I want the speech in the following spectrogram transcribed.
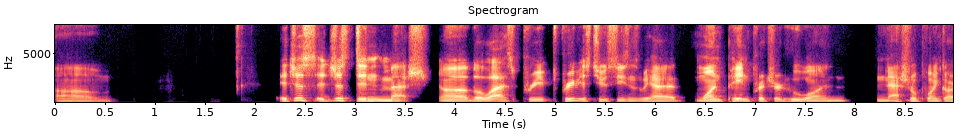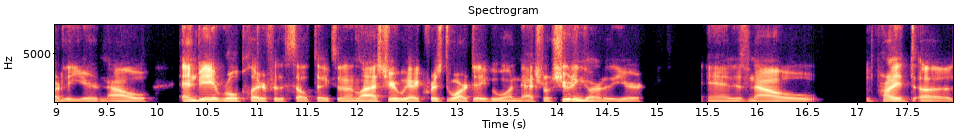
Um, it just it just didn't mesh. Uh, the last pre previous two seasons we had one Payton Pritchard who won National Point Guard of the Year, now NBA role player for the Celtics, and then last year we had Chris Duarte who won National Shooting Guard of the Year, and is now probably uh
